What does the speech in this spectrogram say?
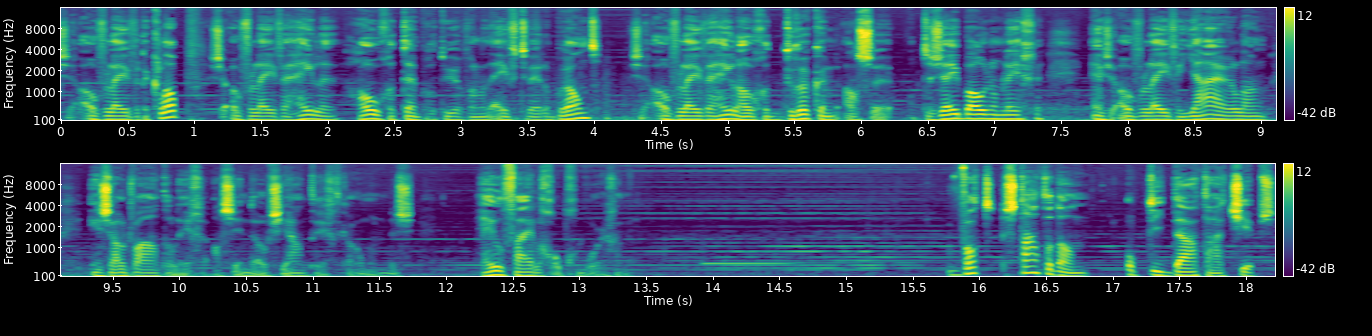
Ze overleven de klap, ze overleven hele hoge temperaturen van een eventuele brand. Ze overleven hele hoge drukken als ze op de zeebodem liggen. En ze overleven jarenlang in zout water liggen als ze in de oceaan terechtkomen. Dus heel veilig opgeborgen. Wat staat er dan op die datachips?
